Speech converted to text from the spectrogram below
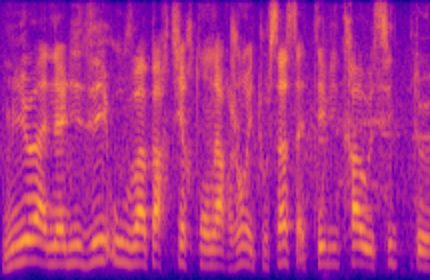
mieux analyser où va partir ton argent et tout ça, ça t'évitera aussi de te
